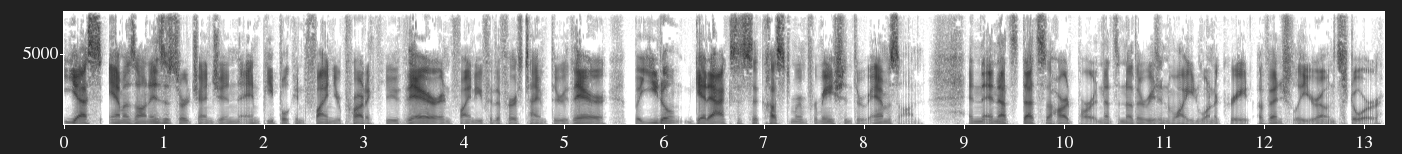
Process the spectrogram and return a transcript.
yes, Amazon is a search engine and people can find your product through there and find you for the first time through there, but you don't get access to customer information through Amazon. And and that's that's the hard part and that's another reason why you'd want to create eventually your own store.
